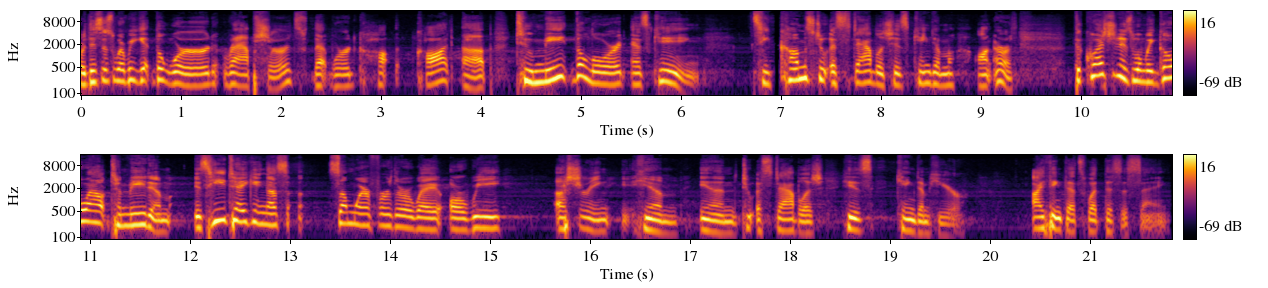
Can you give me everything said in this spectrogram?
or this is where we get the word rapture. It's that word ca- caught up to meet the Lord as king. He comes to establish his kingdom on earth. The question is when we go out to meet him, is he taking us somewhere further away, or are we ushering him in to establish his kingdom here? I think that's what this is saying.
